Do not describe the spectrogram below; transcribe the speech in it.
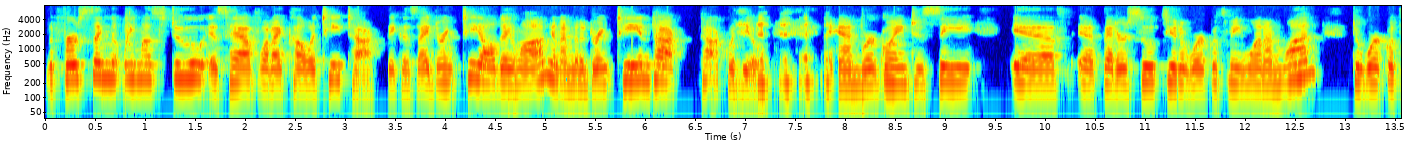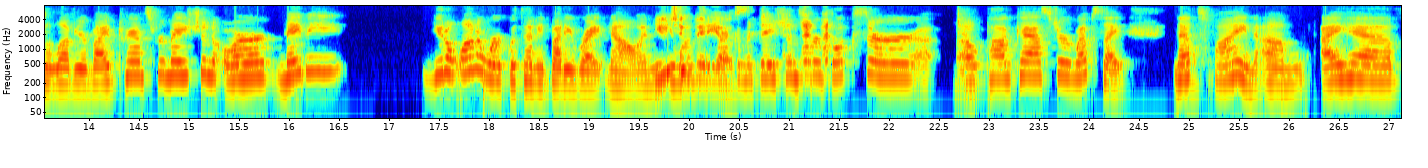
the first thing that we must do is have what I call a tea talk because I drink tea all day long and I'm going to drink tea and talk talk with you. and we're going to see if it better suits you to work with me one on one, to work with the Love Your Vibe transformation, or maybe you don't want to work with anybody right now and YouTube you want recommendations for books or a, yeah. a podcast or website. That's fine. Um, I have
